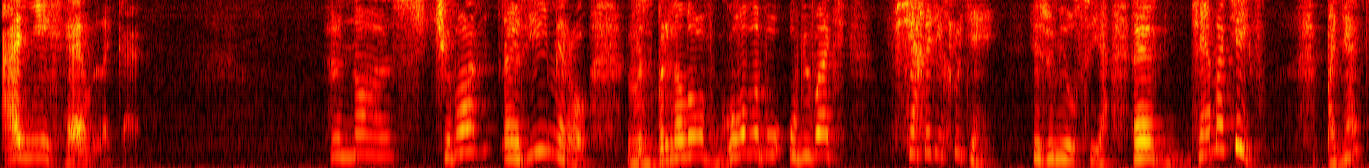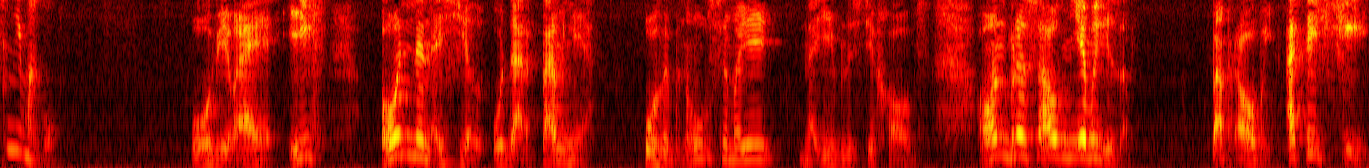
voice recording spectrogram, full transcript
а не Хевлока. Но с чего Римеру взбрало в голову убивать всех этих людей? — изумился я. Э, «Где мотив? Понять не могу». «Убивая их, он наносил удар по мне», — улыбнулся моей наивности Холмс. «Он бросал мне вызов. Попробуй, отыщи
